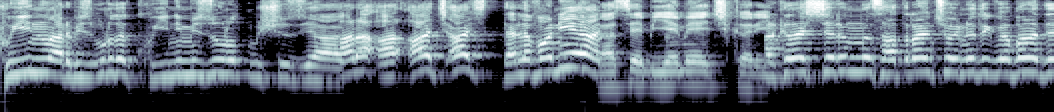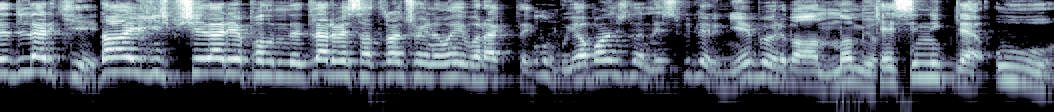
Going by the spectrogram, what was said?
Queen var biz burada Queen'imizi unutmuşuz ya. Ara, a- aç aç telefonu ya. Ben bir yemeğe çıkarayım. Arkadaşlarımla satranç oynadık ve bana dediler ki daha ilginç bir şeyler yapalım dediler ve satranç oynamayı bıraktık. Oğlum bu yabancıların esprileri niye böyle ben anlamıyorum. Kesinlikle U.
